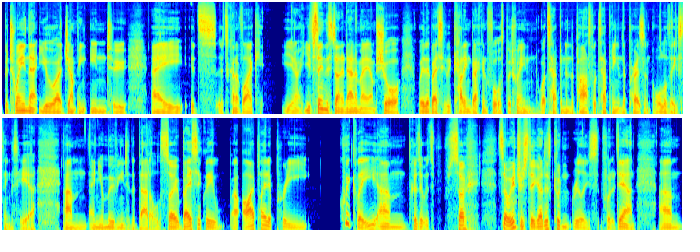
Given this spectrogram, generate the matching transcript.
between that, you are jumping into a it's it's kind of like you know, you've seen this done in anime, I'm sure, where they're basically cutting back and forth between what's happened in the past, what's happening in the present, all of these things here, um, and you're moving into the battle. So basically, I played it pretty quickly because um, it was so so interesting. I just couldn't really put it down. Um,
